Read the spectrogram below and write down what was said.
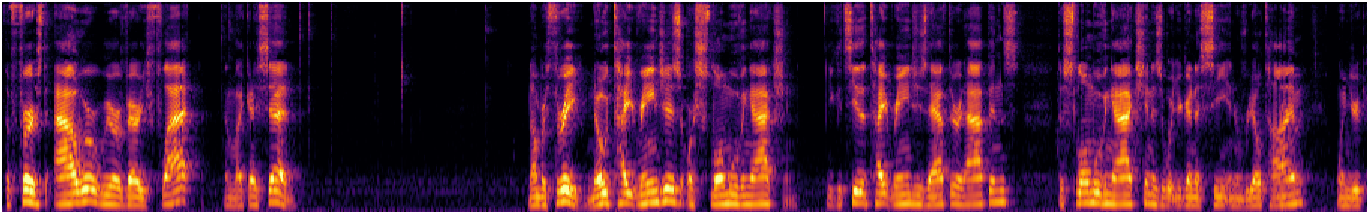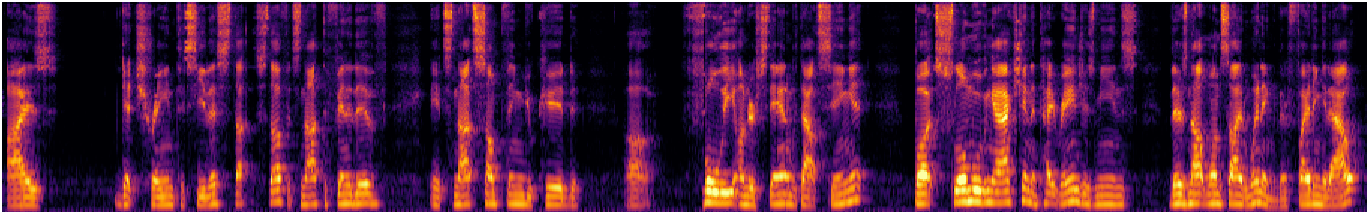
The first hour, we were very flat. And like I said, number three, no tight ranges or slow moving action. You can see the tight ranges after it happens. The slow moving action is what you're going to see in real time when your eyes get trained to see this st stuff. It's not definitive. It's not something you could uh, fully understand without seeing it. But slow moving action and tight ranges means there's not one side winning. They're fighting it out.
